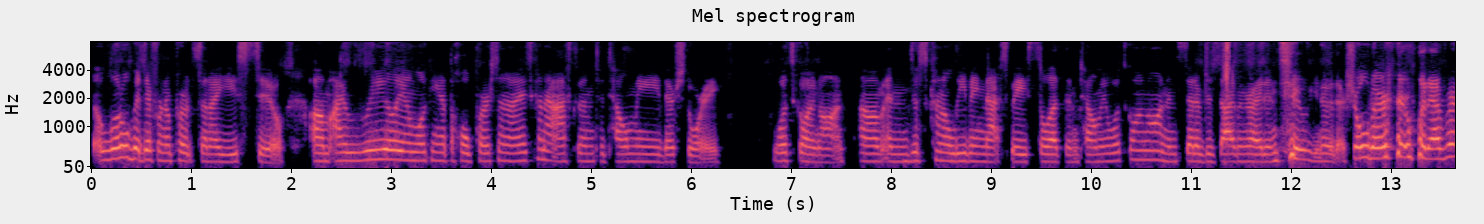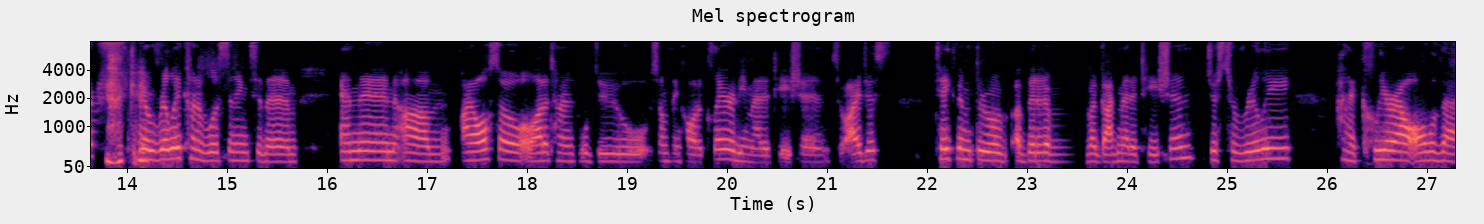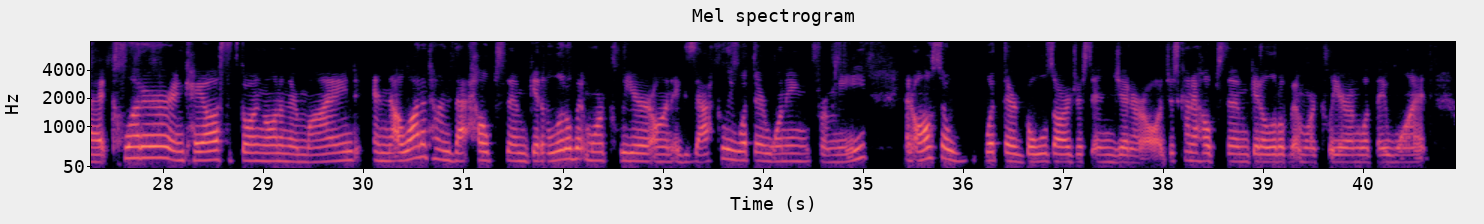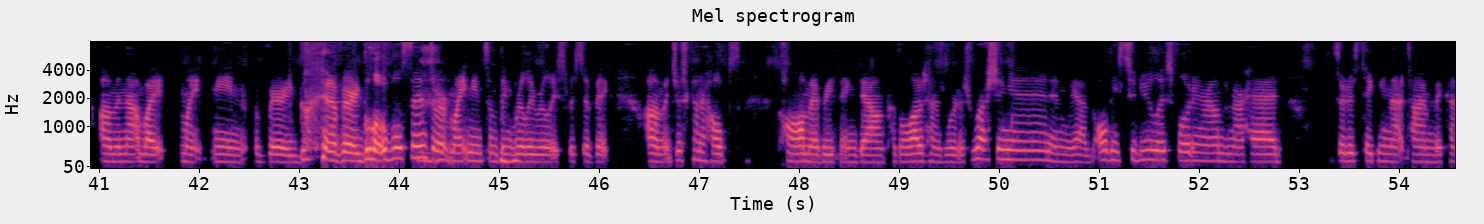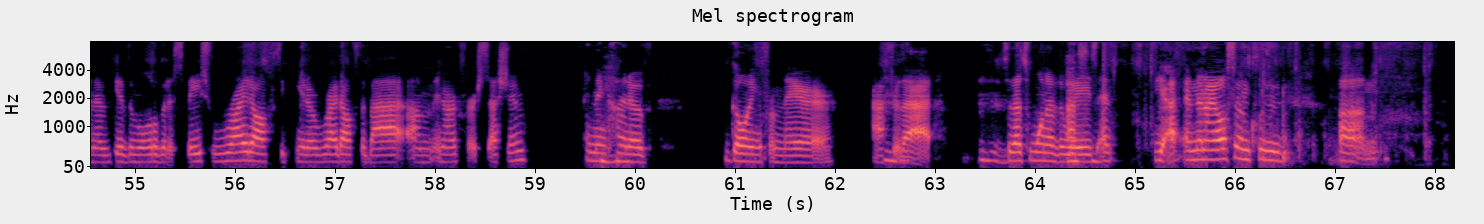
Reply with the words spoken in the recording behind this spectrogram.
a little bit different approach than I used to. Um, I really am looking at the whole person. I just kind of ask them to tell me their story, what's going on, um, and just kind of leaving that space to let them tell me what's going on instead of just diving right into you know their shoulder or whatever. Okay. You know, really kind of listening to them. And then um, I also a lot of times will do something called a clarity meditation. So I just take them through a, a bit of a guided meditation just to really kind of clear out all of that clutter and chaos that's going on in their mind. And a lot of times that helps them get a little bit more clear on exactly what they're wanting from me and also what their goals are just in general. It just kind of helps them get a little bit more clear on what they want. Um, and that might might mean a very in a very global sense, or it might mean something mm-hmm. really really specific. Um, it just kind of helps calm everything down because a lot of times we're just rushing in and we have all these to-do lists floating around in our head so just taking that time to kind of give them a little bit of space right off the, you know right off the bat um, in our first session and then mm-hmm. kind of going from there after mm-hmm. that mm-hmm. so that's one of the ways and yeah and then i also include um,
